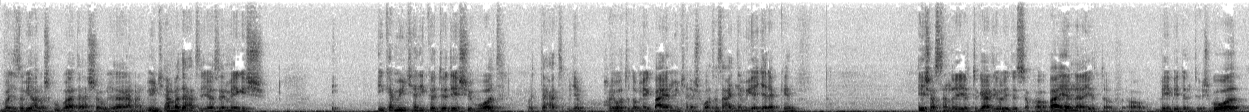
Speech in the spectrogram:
vagy ez a viharos klubváltása, ugye elment Münchenbe, de hát ugye azért mégis inkább Müncheni kötődésű volt, vagy tehát ugye, ha jól tudom, még Bayern Münchenes volt az ágyneműje gyerekként. És aztán ugye jött a Guardiola időszak a Bayernnel, jött a, a VB döntős gól,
